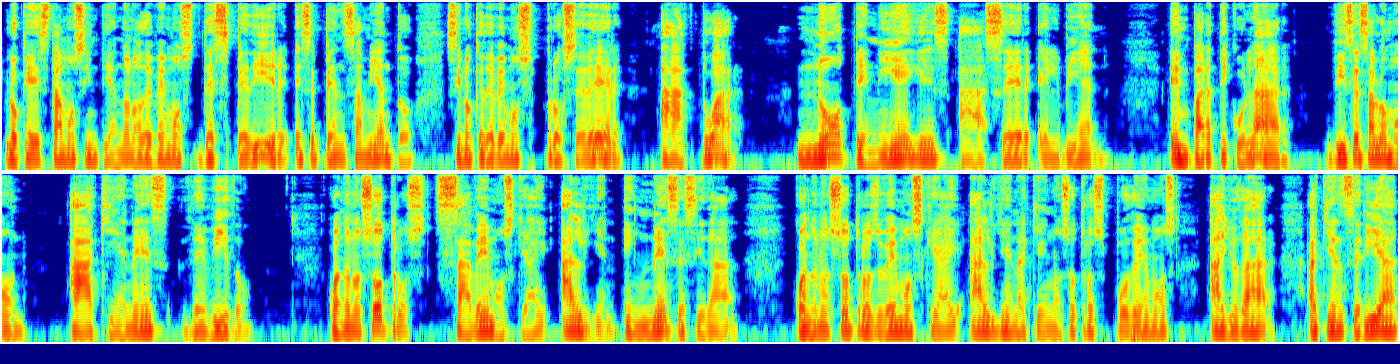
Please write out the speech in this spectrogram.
lo que estamos sintiendo, no debemos despedir ese pensamiento, sino que debemos proceder a actuar. No te niegues a hacer el bien. En particular, dice Salomón, a quien es debido. Cuando nosotros sabemos que hay alguien en necesidad, cuando nosotros vemos que hay alguien a quien nosotros podemos ayudar, a quien sería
